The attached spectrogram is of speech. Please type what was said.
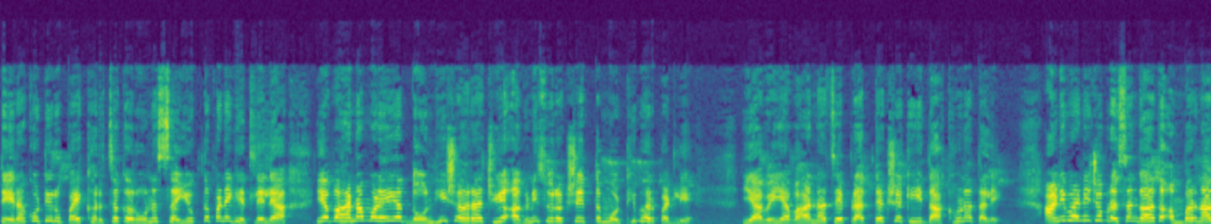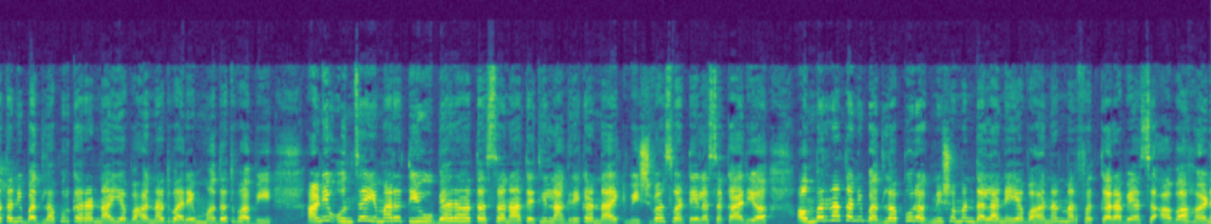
तेरा कोटी रुपये खर्च करून संयुक्तपणे घेतलेल्या या वाहनामुळे या दोन्ही शहराची अग्निसुरक्षेत मोठी भर पडली आहे. यावेळी या वाहनाचे प्रात्यक्षिकही दाखवण्यात आले. आणीबाणीच्या प्रसंगात अंबरनाथ आणि बदलापूरकरांना या वाहनाद्वारे मदत व्हावी आणि उंच इमारती उभ्या राहत असताना तेथील नागरिकांना एक विश्वास वाटेल असं कार्य अंबरनाथ आणि बदलापूर अग्निशमन दलाने या वाहनांमार्फत करावे असं आवाहन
